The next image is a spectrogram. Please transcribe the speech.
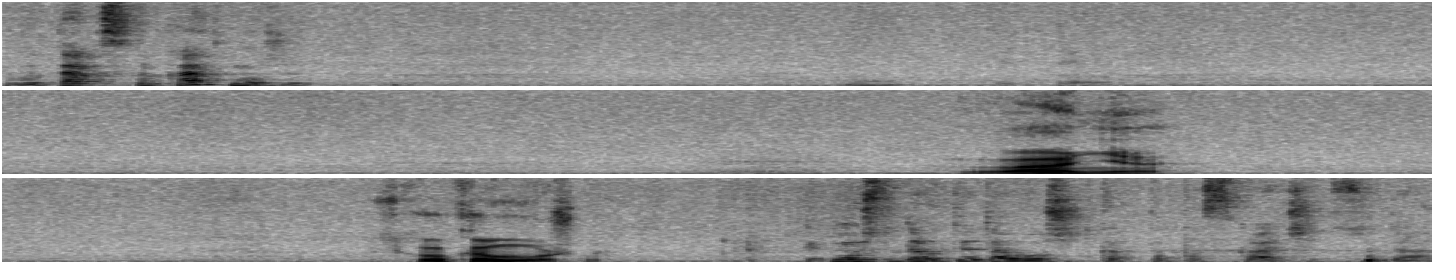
Вот так скакать может? Ваня. Сколько можно? Так может тогда вот эта лошадь как-то поскачет сюда?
